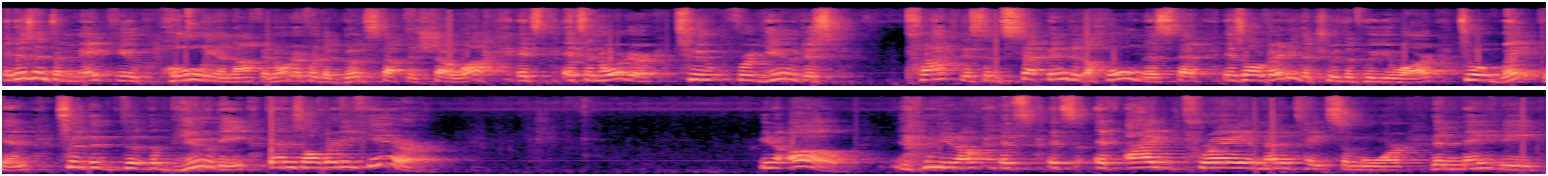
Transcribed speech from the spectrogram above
it isn't to make you holy enough in order for the good stuff to show up. It's, it's in order to, for you to practice and step into the wholeness that is already the truth of who you are, to awaken to the, the, the beauty that is already here. You know, oh, you know, it's, it's, if I pray and meditate some more, then maybe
